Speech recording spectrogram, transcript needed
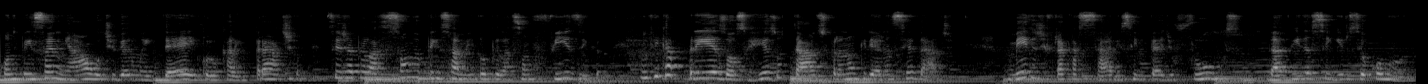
Quando pensar em algo, tiver uma ideia e colocá-la em prática, seja pela ação do pensamento ou pela ação física, não fica preso aos resultados para não criar ansiedade. Medo de fracassar, isso impede o fluxo da vida a seguir o seu comando.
